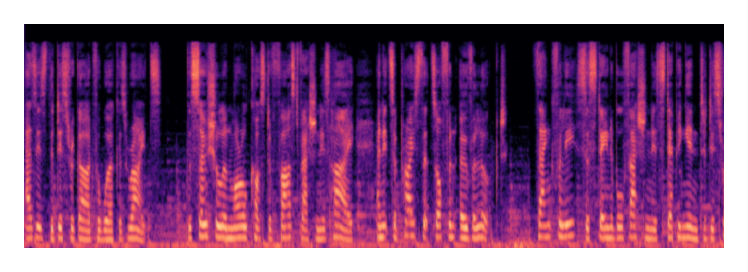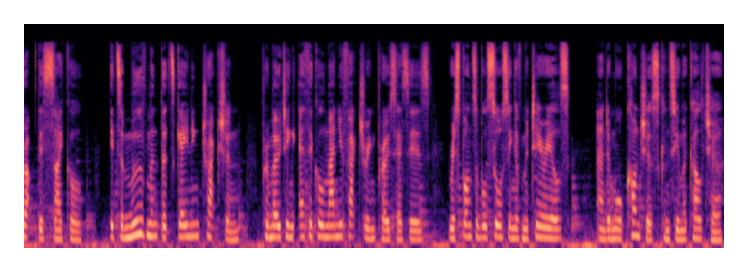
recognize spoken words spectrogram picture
as is the disregard for workers' rights. The social and moral cost of fast fashion is high, and it's a price that's often overlooked. Thankfully, sustainable fashion is stepping in to disrupt this cycle. It's a movement that's gaining traction, promoting ethical manufacturing processes, responsible sourcing of materials, and a more conscious consumer culture.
